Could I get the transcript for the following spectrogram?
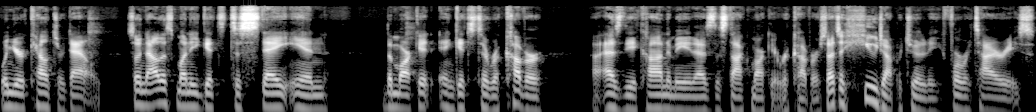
when your accounts are down. So now this money gets to stay in the market and gets to recover uh, as the economy and as the stock market recovers. So that's a huge opportunity for retirees.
